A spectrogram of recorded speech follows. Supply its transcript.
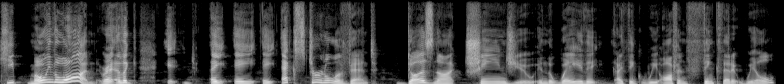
keep mowing the lawn, right? Like it, a a a external event does not change you in the way that I think we often think that it will,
